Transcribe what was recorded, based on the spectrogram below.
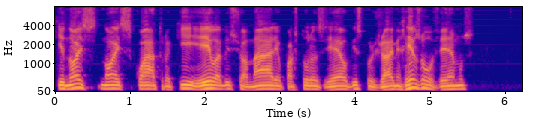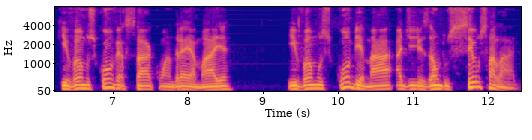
que nós, nós quatro aqui, eu, a missionária, o pastor Osiel, o bispo Jaime, resolvemos que vamos conversar com a Andréia Maia, e vamos combinar a divisão do seu salário.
